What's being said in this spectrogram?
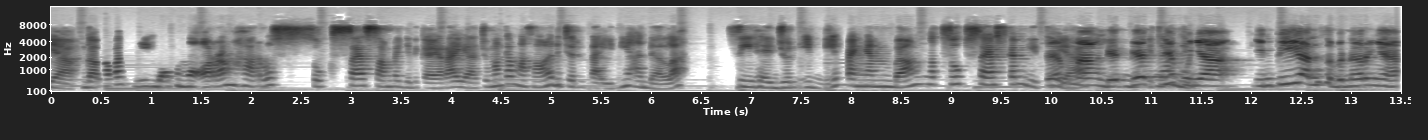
Ya nggak apa-apa sih. Nggak semua orang harus sukses sampai jadi kaya raya. Cuman kan masalahnya di cerita ini adalah si Hejun ini pengen banget sukses kan gitu ya. Emang dia dia Itu dia yang punya impian sebenarnya.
